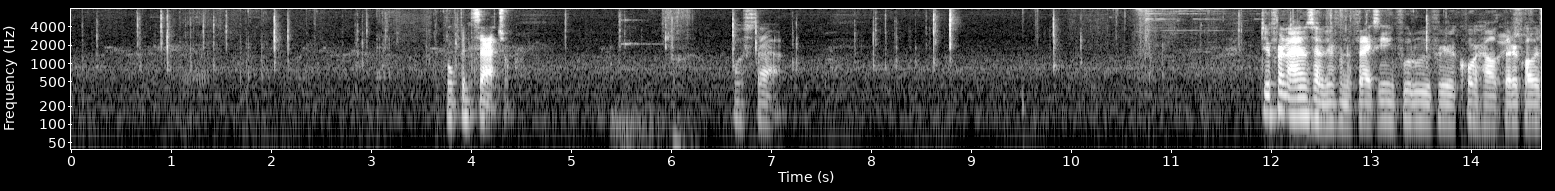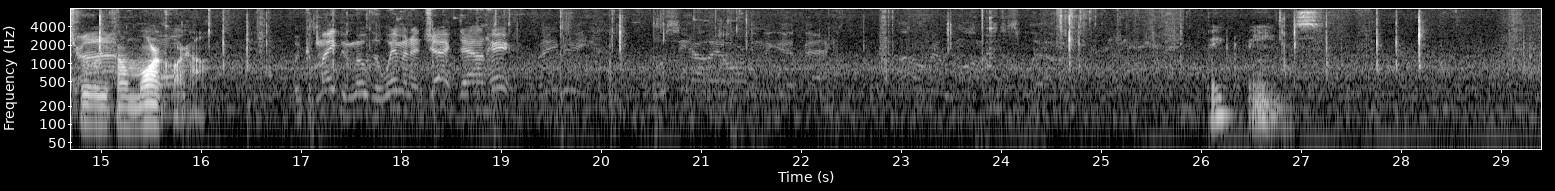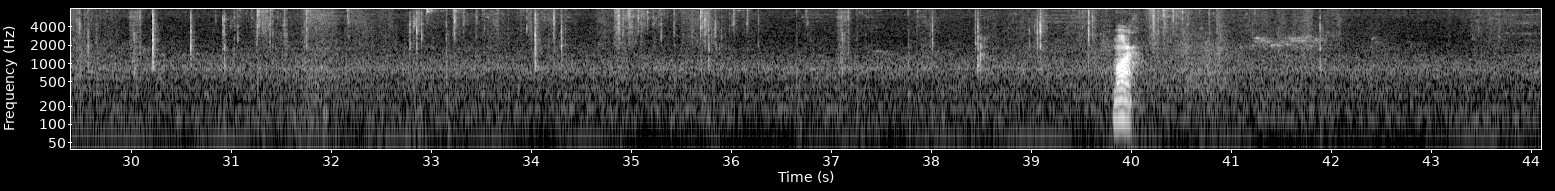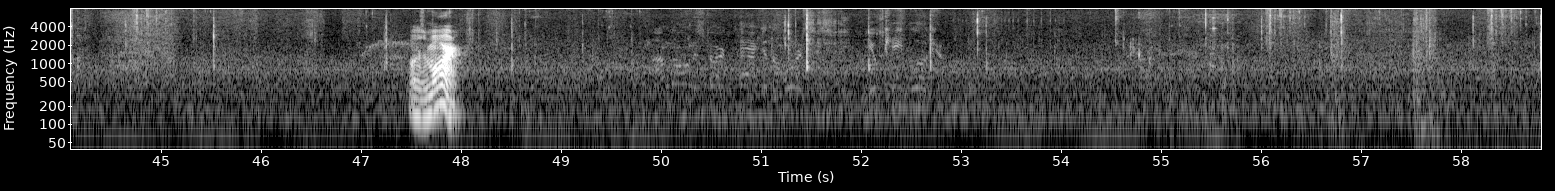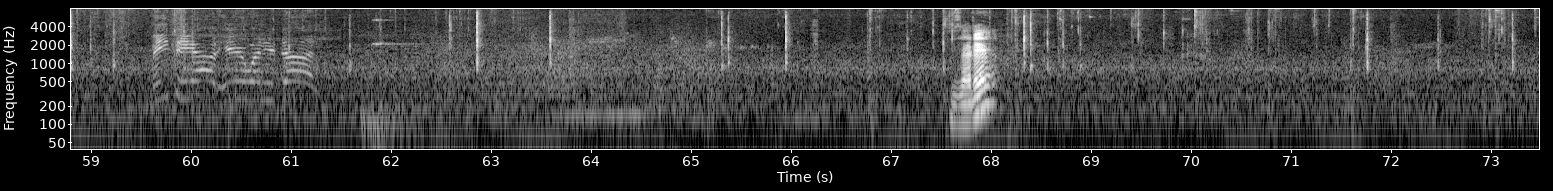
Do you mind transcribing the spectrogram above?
Open satchel. What's that? Different items have different effects. Eating food will be for your core health. Better quality food will be for more core health. We could maybe move the women and Jack down here. Maybe. We'll see how they are when we get back. I don't really want us to split up. Baked beans. More. Oh, there's more. I'm going to start packing the horses. You keep looking. Meet me out here when you're done. Is that it?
